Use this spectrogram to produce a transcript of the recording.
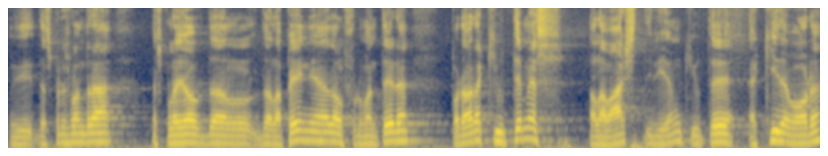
Vull dir, després vendrà el play-off del, de la Penya, del Formentera, però ara qui ho té més a l'abast, diríem, qui ho té aquí de vora,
